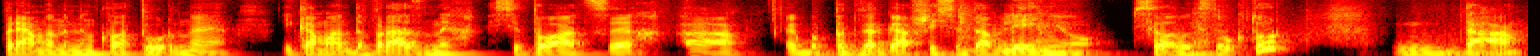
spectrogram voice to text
прямо номенклатурная и команда в разных ситуациях, а, как бы подвергавшаяся давлению силовых структур, да,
